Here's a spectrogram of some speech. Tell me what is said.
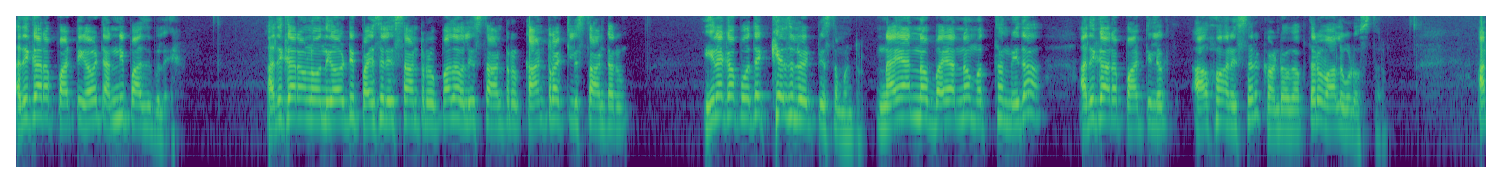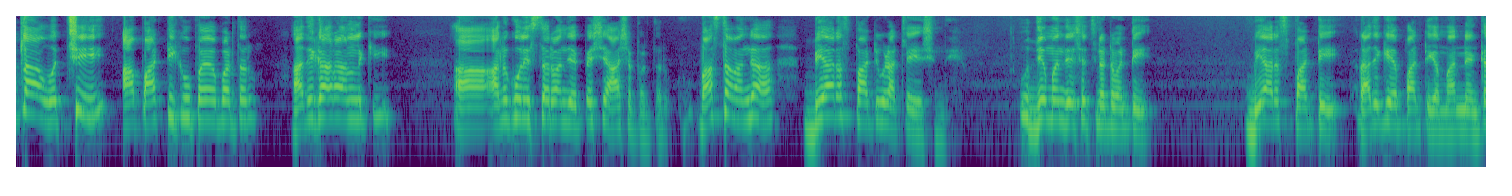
అధికార పార్టీ కాబట్టి అన్ని పాజిబులే. అధికారంలో ఉంది కాబట్టి పైసలు ఇస్తా అంటారు పదవులు ఇస్తా అంటారు కాంట్రాక్ట్లు ఇస్తా అంటారు. ఈయనకపోతే కేసులు పెట్టిస్తామంటారు నయాన్నో భయాన్నో మొత్తం మీద అధికార పార్టీలోకి ఆహ్వానిస్తారు కండవ కప్తారు వాళ్ళు కూడా వస్తారు. అట్లా వచ్చి ఆ పార్టీకి ఉపయోగపడతారు. అధికారాలకి అనుకూలిస్తారు అని చెప్పేసి ఆశపడతారు. వాస్తవంగా బీఆర్ఎస్ పార్టీ కూడా అట్లే చేసింది. ఉద్యమం చేసి వచ్చినటువంటి బీఆర్ఎస్ పార్టీ రాజకీయ పార్టీగా మారినాక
